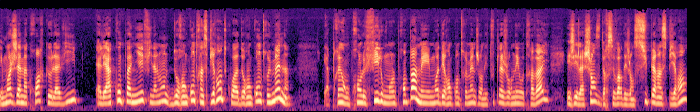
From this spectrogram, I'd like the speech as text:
Et moi, j'aime à croire que la vie, elle est accompagnée finalement de rencontres inspirantes, quoi, de rencontres humaines. Et après, on prend le fil ou on le prend pas. Mais moi, des rencontres humaines, j'en ai toute la journée au travail. Et j'ai la chance de recevoir des gens super inspirants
